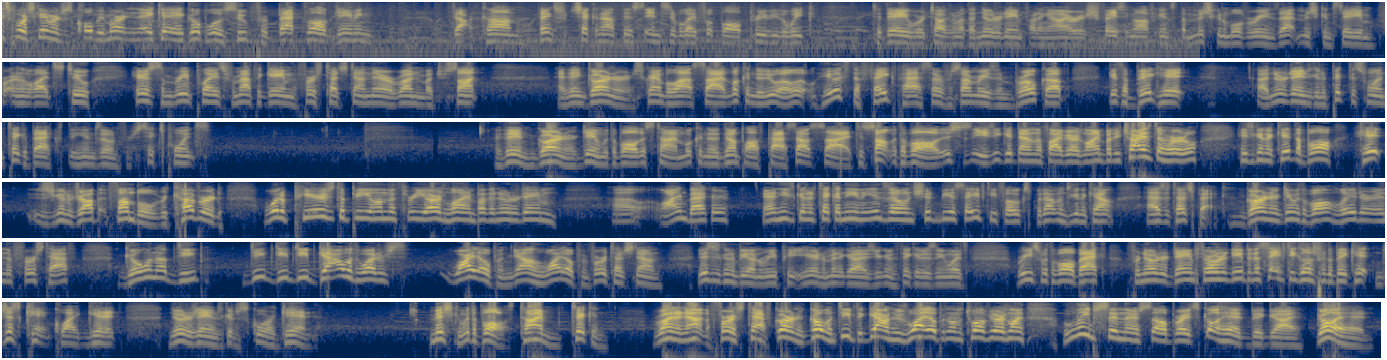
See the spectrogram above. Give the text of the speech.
Hey sports gamers, it's Colby Martin, aka Goblowsoup for BackloggedGaming.com. Thanks for checking out this NCAA football preview of the week. Today we're talking about the Notre Dame Fighting Irish facing off against the Michigan Wolverines at Michigan Stadium for Under the Lights 2. Here's some replays from out the game. The first touchdown there, a run by Toussaint. And then Gardner scramble outside, looking to do a little. He looks to fake pass there for some reason, broke up, gets a big hit. Uh, Notre Dame's going to pick this one, take it back to the end zone for six points. Then Gardner again with the ball this time, looking to dump off pass outside. to Toussaint with the ball. This is easy. Get down to the five yard line, but he tries to hurdle. He's going to get the ball, hit. He's going to drop it, fumble, recovered. What appears to be on the three yard line by the Notre Dame uh, linebacker. And he's going to take a knee in the end zone. Should be a safety, folks, but that one's going to count as a touchback. Gardner again with the ball later in the first half. Going up deep, deep, deep, deep. Gallon with wide, wide open. Gallon wide open for a touchdown. This is going to be on repeat here in a minute, guys. You're going to think it is anyways. Reese with the ball back for Notre Dame, throwing it deep, and the safety goes for the big hit and just can't quite get it. Notre Dame's going to score again. Michigan with the ball. Time ticking. Running out in the first half. Gardner going deep to Gallon, who's wide open on the 12 yard line. Leaps in there, celebrates. Go ahead, big guy. Go ahead.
